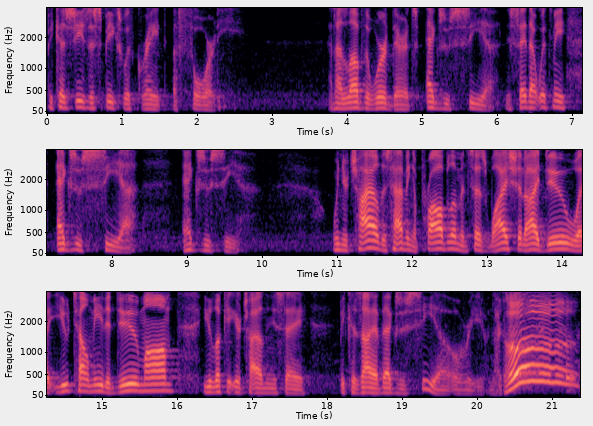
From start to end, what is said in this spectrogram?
because Jesus speaks with great authority. And I love the word there, it's exousia. You say that with me? Exousia. Exousia when your child is having a problem and says, Why should I do what you tell me to do, mom? You look at your child and you say, Because I have exousia over you. And like, oh.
